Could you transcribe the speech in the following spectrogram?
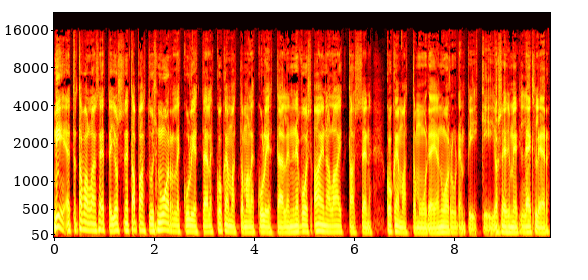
Niin, että tavallaan se, että jos ne tapahtuisi nuorelle kuljettajalle, kokemattomalle kuljettajalle, niin ne voisi aina laittaa sen kokemattomuuden ja nuoruuden piikkiin. Jos esimerkiksi Leclerc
